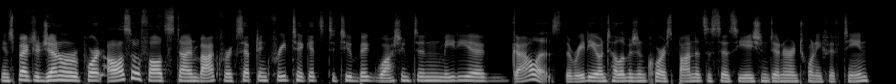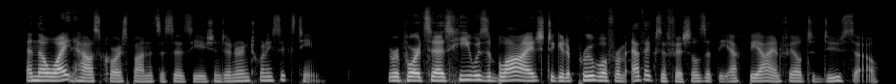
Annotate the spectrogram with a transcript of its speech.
The Inspector General report also faults Steinbach for accepting free tickets to two big Washington media galas the Radio and Television Correspondents Association dinner in 2015 and the White House Correspondents Association dinner in 2016. The report says he was obliged to get approval from ethics officials at the FBI and failed to do so.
